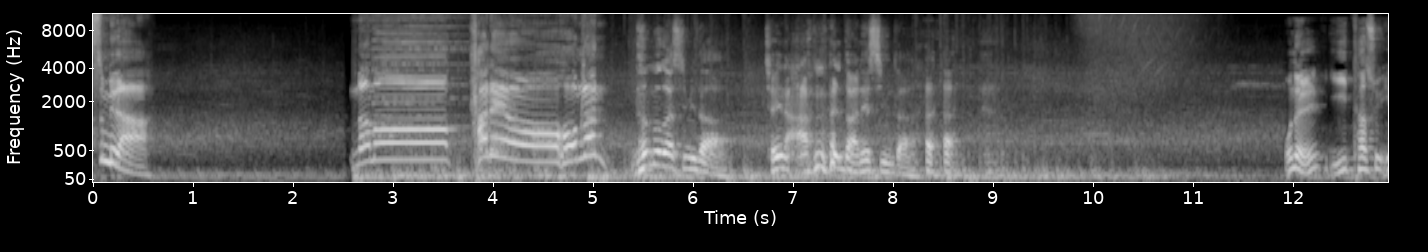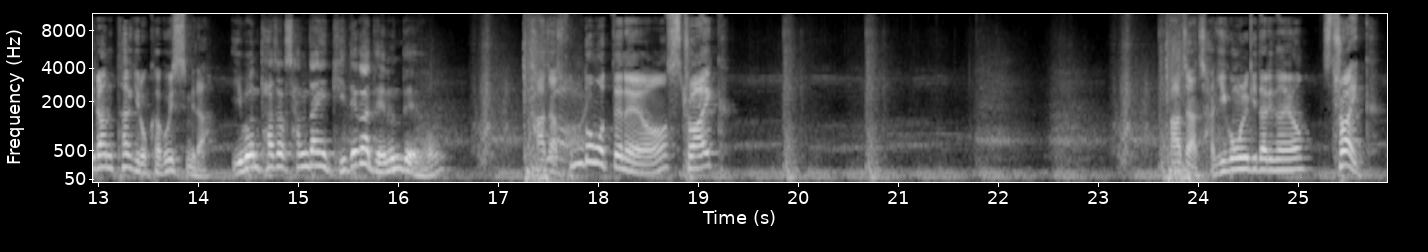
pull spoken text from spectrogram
쭉쭉 뻗습니다. 넘어가네요, 홈런! 넘어갔습니다. 저희는 아무 말도 안 했습니다. 오늘 2타수 1안타 기록하고 있습니다. 이번 타석 상당히 기대가 되는데요. 타자 손도 못 대네요. 스트라이크. 타자 자기 공을 기다리나요? 스트라이크.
